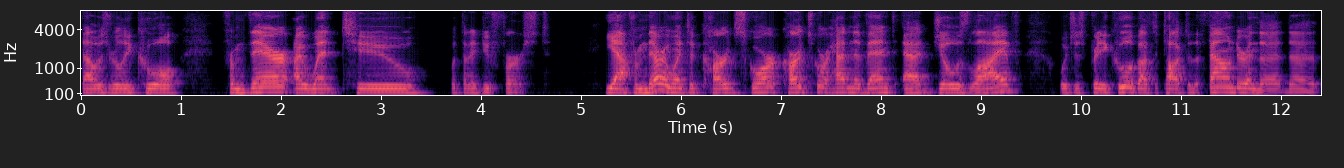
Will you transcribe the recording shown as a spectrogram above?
That was really cool. From there, I went to what did I do first? Yeah, from there I went to Card Score. Card Score had an event at Joe's Live, which was pretty cool. Got to talk to the founder and the the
